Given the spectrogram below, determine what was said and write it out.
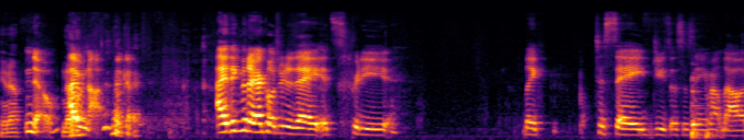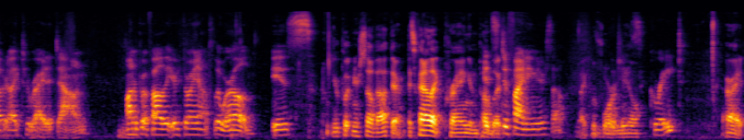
You know. No, No? I'm not. Okay. I think that in our culture today, it's pretty like to say Jesus' name out loud or like to write it down on a profile that you're throwing out to the world is You're putting yourself out there. It's kind of like praying in public, it's defining yourself, like before a which is meal. great. All right.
